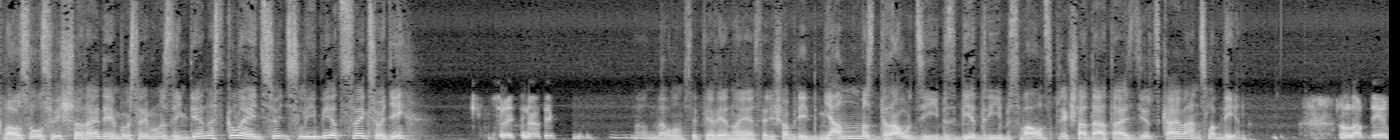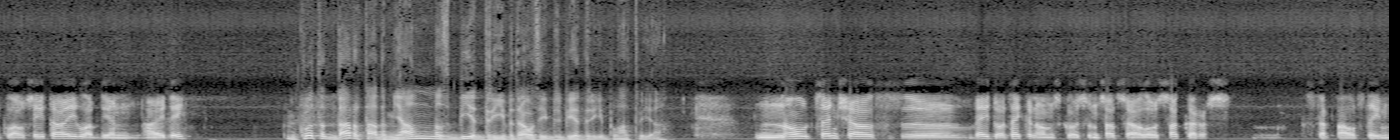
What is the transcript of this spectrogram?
Klausulas visu šo raidījumu būs arī mūsu ziņdienas kolēģis Uģis Lībijams. Sveiks, Uģi! Sveicināti! Un vēl mums ir pievienojies arī šobrīd Mjanmas draudzības biedrības valdes priekšādātājs Dzirds Kaivāns. Labdien! Labdien, klausītāji! Labdien, Aidi! Ko tad dara tāda Mjanmas biedrība, draudzības biedrība Latvijā? Nu, cenšas uh, veidot ekonomiskos un sociālos sakarus starp valstīm.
